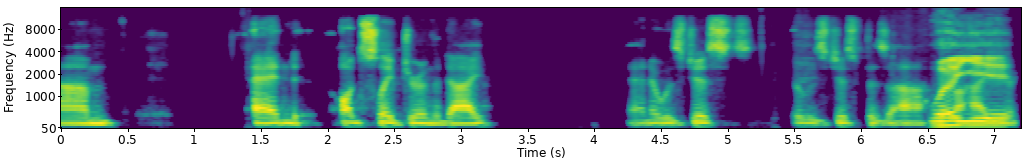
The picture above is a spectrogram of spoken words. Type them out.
um, and I'd sleep during the day, and it was just it was just bizarre. Were you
